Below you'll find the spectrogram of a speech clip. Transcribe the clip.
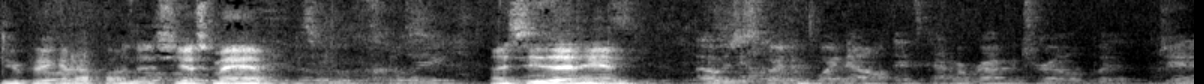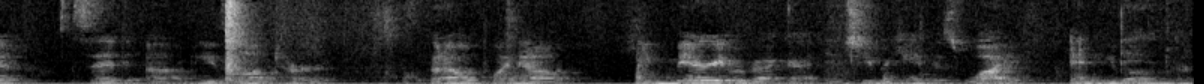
You're picking up on this. Yes, ma'am. I see that hand. I was just going to point out, it's kind of a rabbit trail, but Janet said um, he loved her. But I will point out, he married Rebecca and she became his wife, and he loved her.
